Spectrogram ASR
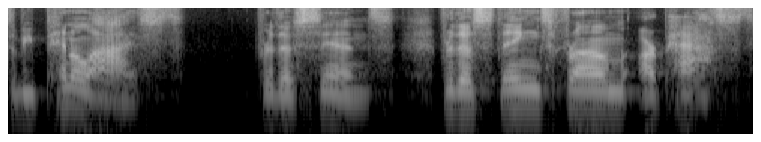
to be penalized for those sins, for those things from our past.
